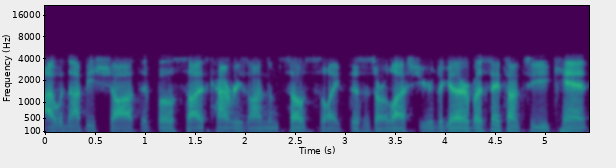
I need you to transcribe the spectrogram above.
I would not be shocked if both sides kind of resign themselves to like this is our last year together. But at the same time, too, you can't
